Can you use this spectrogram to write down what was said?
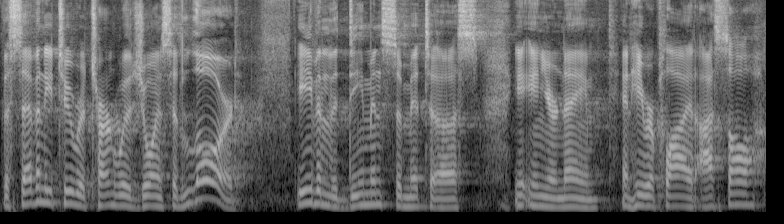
The 72 returned with joy and said, Lord, even the demons submit to us in your name. And he replied, I saw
